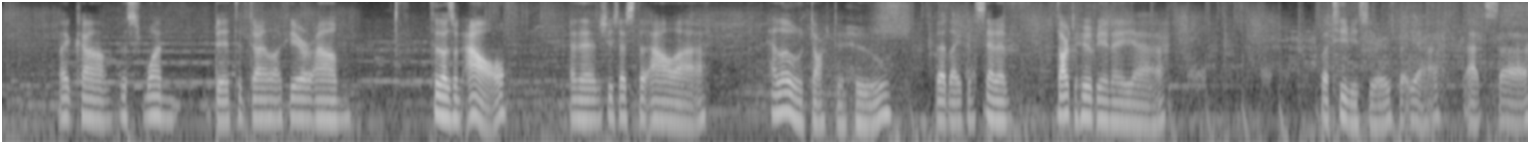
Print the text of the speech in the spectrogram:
like um, this one bit of dialogue here. Um, so there's an owl, and then she says to the owl, uh, "Hello, Doctor Who," but like instead of Doctor Who being a uh, well, TV series, but yeah, that's uh,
